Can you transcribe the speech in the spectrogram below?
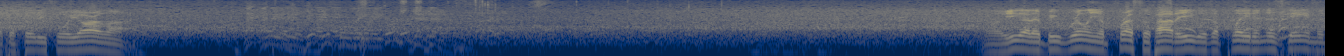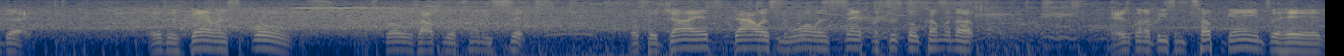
at the 34 yard line. Well, you got to be really impressed with how the Eagles have played in this game today. This is Darren Sproles. Sproles out to the 26. But the Giants, Dallas, New Orleans, San Francisco coming up. There's going to be some tough games ahead.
